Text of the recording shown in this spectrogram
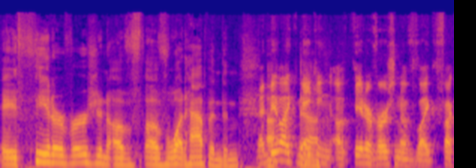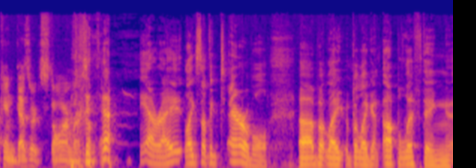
a theater version of of what happened. And That'd be uh, like yeah. making a theater version of like fucking Desert Storm or something. yeah, right. Like something terrible, uh, but like but like an uplifting.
